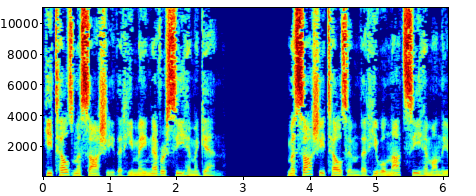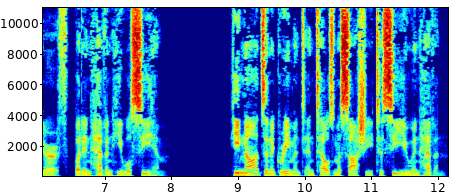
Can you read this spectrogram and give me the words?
He tells Masashi that he may never see him again. Masashi tells him that he will not see him on the earth but in heaven he will see him. He nods in agreement and tells Masashi to see you in heaven.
